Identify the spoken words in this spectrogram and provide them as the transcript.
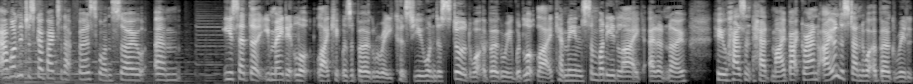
I want to just go back to that first one. So, um, you said that you made it look like it was a burglary because you understood what a burglary would look like. I mean, somebody like, I don't know, who hasn't had my background, I understand what a burglary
